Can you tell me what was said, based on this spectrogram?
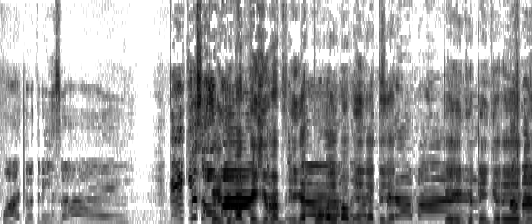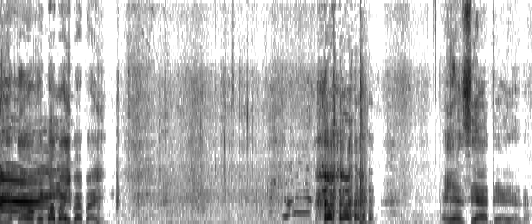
One, two, three. Smile. Thank you so Thank much. you, ma'am. Thank you, ma'am. Ingat po kayo, ma'am. Ingat, ingat. Salamat. Thank you, thank you rin. Bye-bye. Ingat. Ah, Okay, bye-bye, bye-bye. Oh my God. Ayan si ate, ayan. ah.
